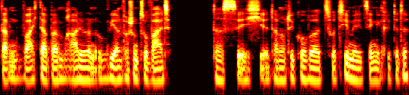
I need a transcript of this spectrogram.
Dann war ich da beim Radio dann irgendwie einfach schon zu weit, dass ich äh, da noch die Kurve zur Tiermedizin gekriegt hätte.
